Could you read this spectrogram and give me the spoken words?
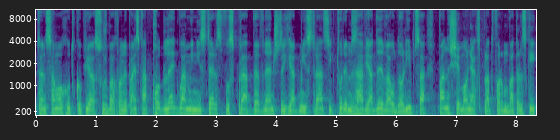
ten samochód kupiła Służba Ochrony Państwa podległa Ministerstwu Spraw Wewnętrznych i Administracji, którym zawiadywał do lipca pan Siemoniak z Platformy Obywatelskiej.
